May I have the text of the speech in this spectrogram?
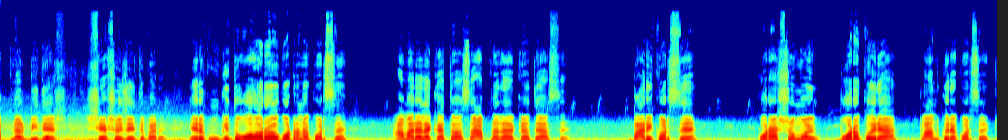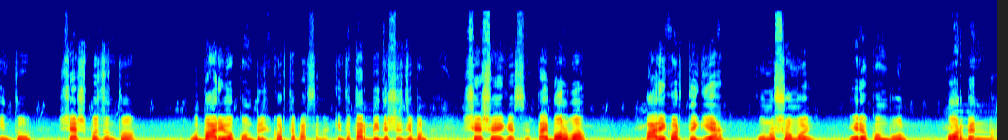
আপনার বিদেশ শেষ হয়ে যেতে পারে। এরকম কিন্তু অহরহ ঘটনা করছে। আমার এলাকাতে আছে, আপনার এলাকাতে আছে। বাড়ি করছে করার সময় বড় কইরা প্ল্যান করে করছে, কিন্তু শেষ পর্যন্ত ওই বাড়িও কমপ্লিট করতে পারছে না। কিন্তু তার বিদেশের জীবন শেষ হয়ে গেছে। তাই বলব, বাড়ি করতে গিয়া কোনো সময় এরকম ভুল করবেন না।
